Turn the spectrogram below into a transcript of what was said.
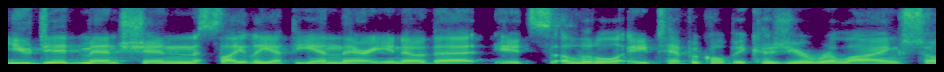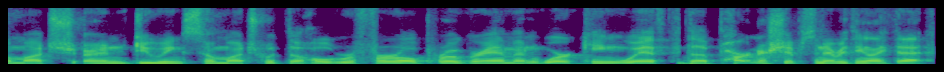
You did mention slightly at the end there, you know, that it's a little atypical because you're relying so much and doing so much with the whole referral program and working with the partnerships and everything like that.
